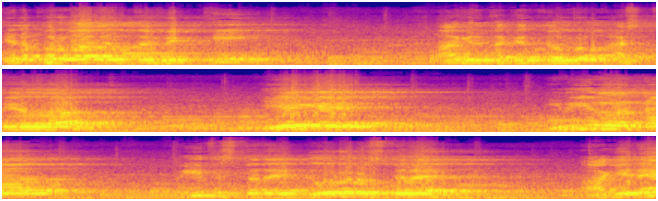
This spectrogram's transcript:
ಜನಪರವಾದಂಥ ವ್ಯಕ್ತಿ ಆಗಿರ್ತಕ್ಕಂಥವರು ಅಷ್ಟೇ ಅಲ್ಲ ಹೇಗೆ ಹಿರಿಯರನ್ನ ಪ್ರೀತಿಸ್ತಾರೆ, ಗೌರವಿಸ್ತಾರೆ, ಹಾಗೇನೆ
